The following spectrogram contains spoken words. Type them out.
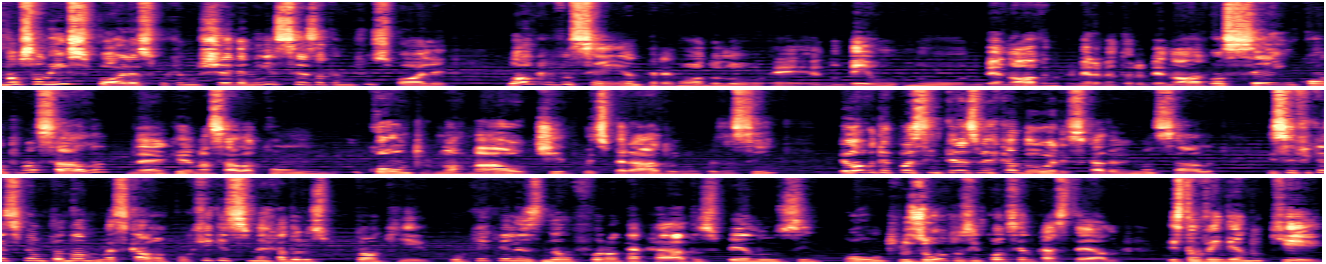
Não são nem spoilers, porque não chega nem a ser exatamente um spoiler. Logo que você entra, módulo no B1, no, no, B9, no primeira aventura B9, você encontra uma sala, né? Que é uma sala com um encontro normal, típico, esperado, alguma coisa assim. E logo depois tem três mercadores, cada um em uma sala. E você fica se perguntando, não, mas calma, por que, que esses mercadores estão aqui? Por que, que eles não foram atacados pelos encontros, outros encontros no castelo? Eles estão vendendo o quê?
